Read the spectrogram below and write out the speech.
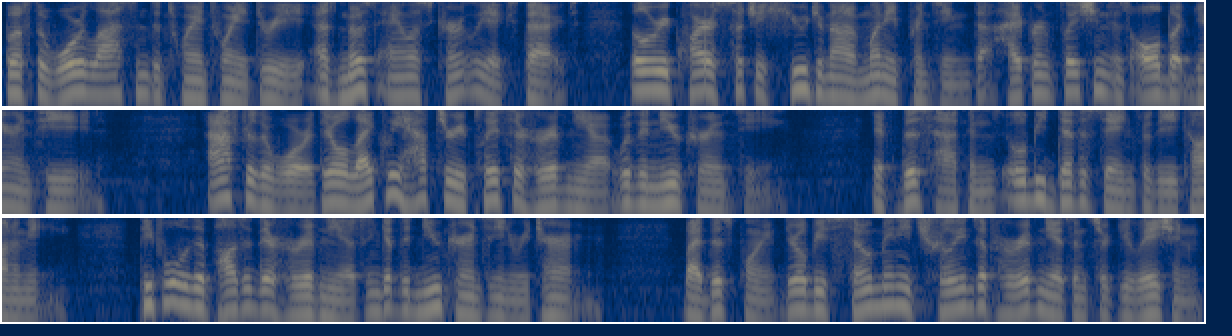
But if the war lasts into 2023, as most analysts currently expect, it will require such a huge amount of money printing that hyperinflation is all but guaranteed. After the war, they will likely have to replace their hryvnia with a new currency. If this happens, it will be devastating for the economy. People will deposit their hryvnias and get the new currency in return. By this point, there will be so many trillions of hryvnias in circulation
